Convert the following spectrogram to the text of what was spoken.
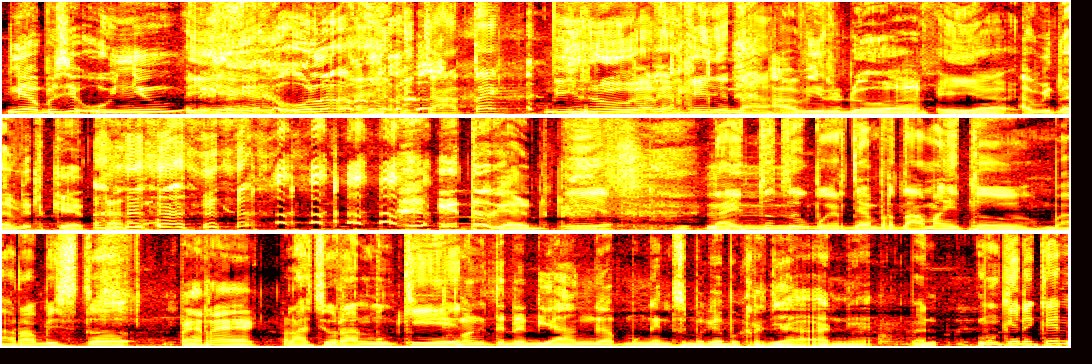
Ini apa sih unyu? Iya kan. ular apa? Dicatek biru kan kakinya. Nah. Abiru doang. Iya. Abit-abit ketat. itu kan. Iya. Nah itu tuh pekerjaan pertama itu. Baru habis itu Perek. pelacuran mungkin. Emang tidak dianggap mungkin sebagai pekerjaan ya. Ben- mungkin kan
